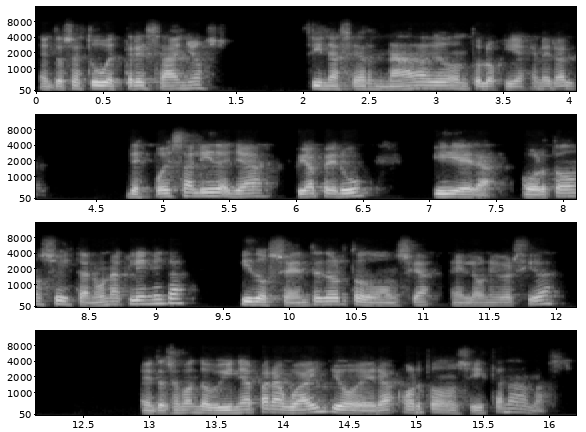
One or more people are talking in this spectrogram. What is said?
Entonces tuve tres años sin hacer nada de odontología general. Después salí de allá, fui a Perú y era ortodoncista en una clínica y docente de ortodoncia en la universidad. Entonces cuando vine a Paraguay yo era ortodoncista nada más.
